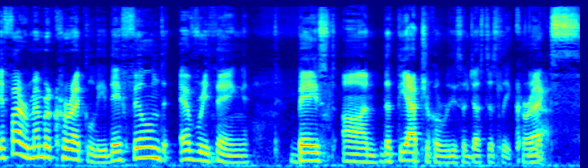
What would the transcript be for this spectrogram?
if I remember correctly, they filmed everything based on the theatrical release of Justice League, correct? Yes.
